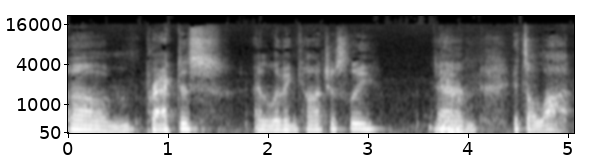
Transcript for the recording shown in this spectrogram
um, practice and living consciously, and it's a lot.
